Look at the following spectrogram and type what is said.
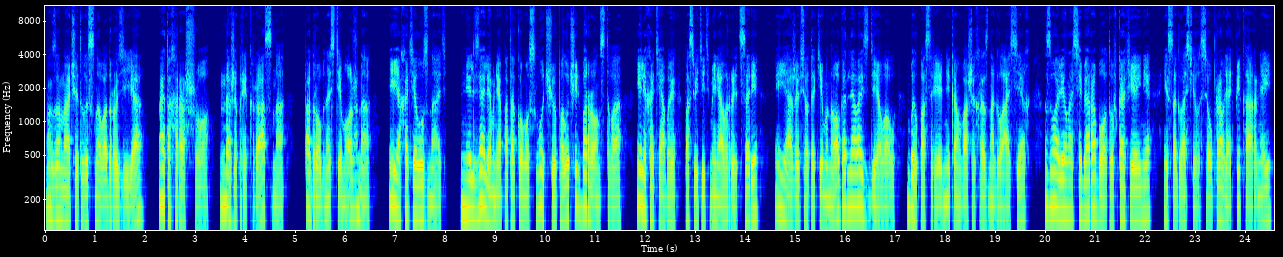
«Значит, вы снова друзья? Это хорошо, даже прекрасно. Подробности можно?» И я хотел узнать, нельзя ли мне по такому случаю получить баронство, или хотя бы посвятить меня в рыцари? Я же все-таки много для вас сделал, был посредником в ваших разногласиях, взвалил на себя работу в кофейне и согласился управлять пекарней.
